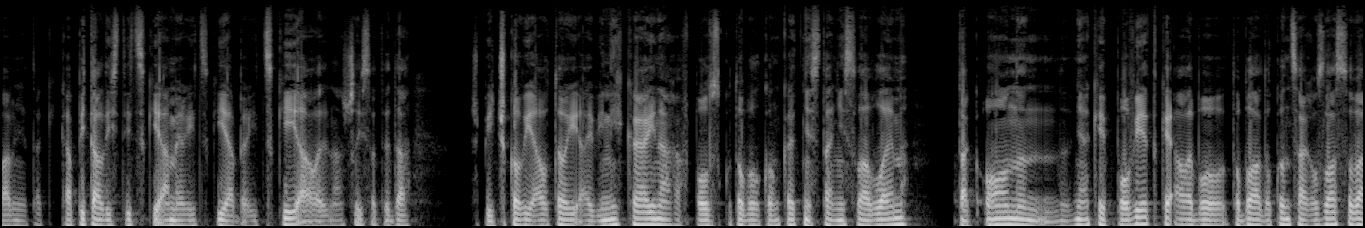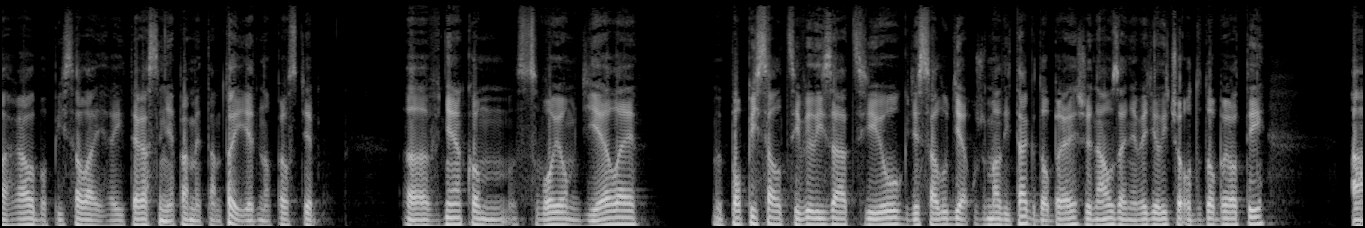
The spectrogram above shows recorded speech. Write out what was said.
hlavne taký kapitalistický, americký a britský, ale našli sa teda špičkoví autory aj v iných krajinách a v Polsku to bol konkrétne Stanislav Lem, tak on v nejakej poviedke, alebo to bola dokonca rozhlasová hra, alebo písal aj hry, teraz si nepamätám, to je jedno, proste eh, v nejakom svojom diele popísal civilizáciu, kde sa ľudia už mali tak dobre, že naozaj nevedeli, čo od dobroty a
